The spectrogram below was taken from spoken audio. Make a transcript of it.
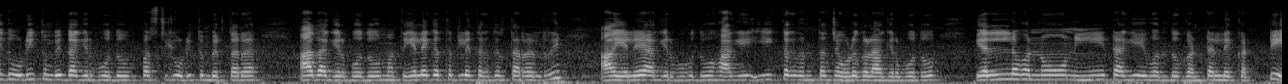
ಇದು ಉಡಿ ತುಂಬಿದ್ದಾಗಿರ್ಬೋದು ಫಸ್ಟಿಗೆ ಉಡಿ ತುಂಬಿರ್ತಾರೆ, ಅದಾಗಿರ್ಬೋದು, ಮತ್ತು ಎಲೆಗತ್ತರಲೆ ತೆಗ್ದಿರ್ತಾರಲ್ರಿ, ಆ ಎಲೆ ಆಗಿರಬಹುದು, ಹಾಗೆ ಈಗ ತೆಗೆದಂಥ ಜವಳುಗಳಾಗಿರ್ಬೋದು ಎಲ್ಲವನ್ನು ನೀಟಾಗಿ ಒಂದು ಗಂಟಲ್ಲೇ ಕಟ್ಟಿ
